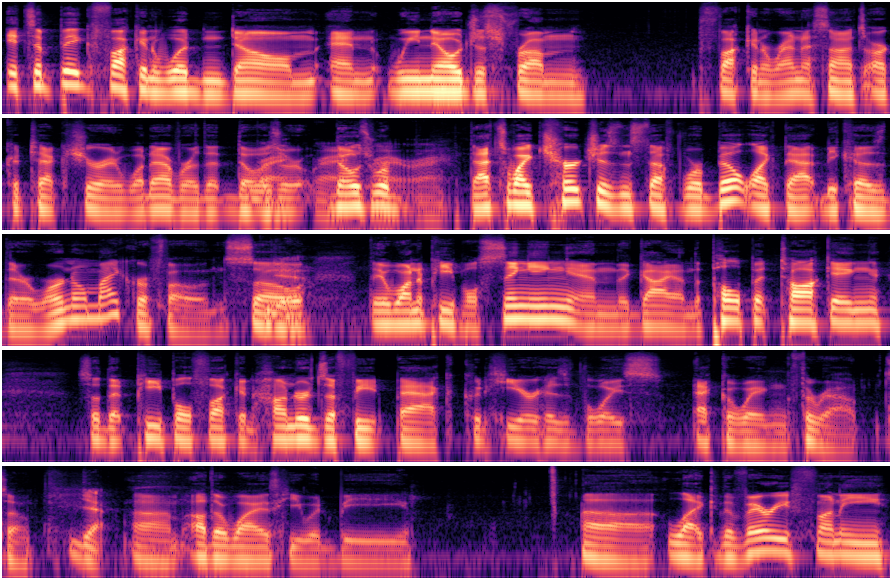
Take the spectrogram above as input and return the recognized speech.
it's a big fucking wooden dome, and we know just from fucking Renaissance architecture and whatever that those Right, are right, those were right, right. that's why churches and stuff were built like that because there were no microphones. So Yeah. they wanted people singing and the guy on the pulpit talking so that people fucking hundreds of feet back could hear his voice echoing throughout. So Yeah. um, otherwise he would be uh, like the very funny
